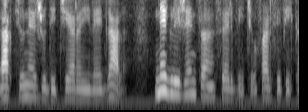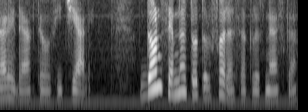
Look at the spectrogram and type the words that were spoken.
acțiune judiciară ilegală, neglijență în serviciu, falsificare de acte oficiale. Don semnă totul fără să crâcnească,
